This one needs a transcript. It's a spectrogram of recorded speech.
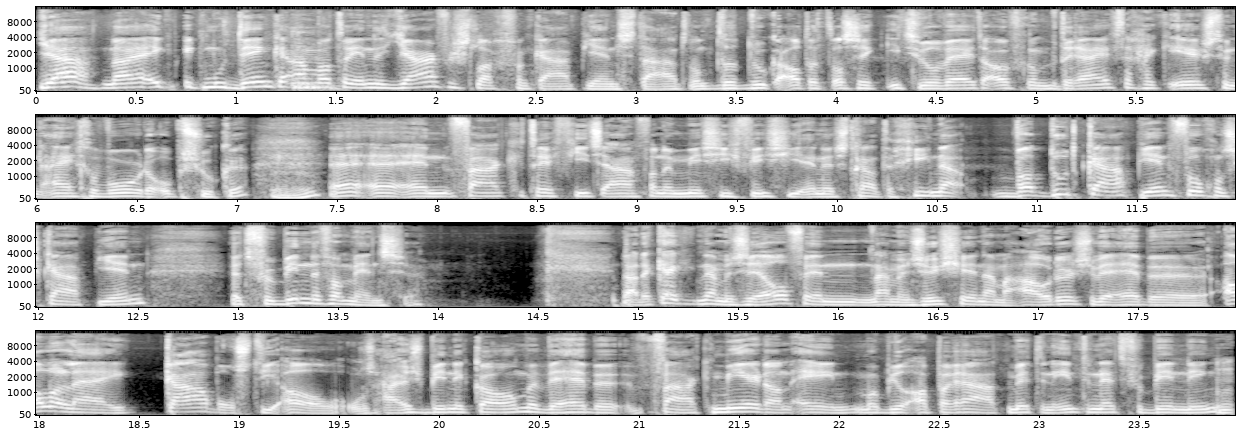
Ja, nou ja, ik, ik moet denken aan wat er in het jaarverslag van KPN staat. Want dat doe ik altijd als ik iets wil weten over een bedrijf... dan ga ik eerst hun eigen woorden opzoeken. en, en vaak tref je iets aan van een missie, visie en een strategie. Nou, wat doet KPN volgens KPN? Het verbinden van mensen. Nou, dan kijk ik naar mezelf en naar mijn zusje en naar mijn ouders. We hebben allerlei kabels die al ons huis binnenkomen. We hebben vaak meer dan één mobiel apparaat met een internetverbinding. Hm.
